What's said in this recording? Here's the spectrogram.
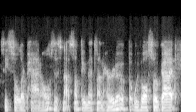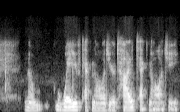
say, solar panels is not something that's unheard of, but we've also got, you know, wave technology or tide technology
